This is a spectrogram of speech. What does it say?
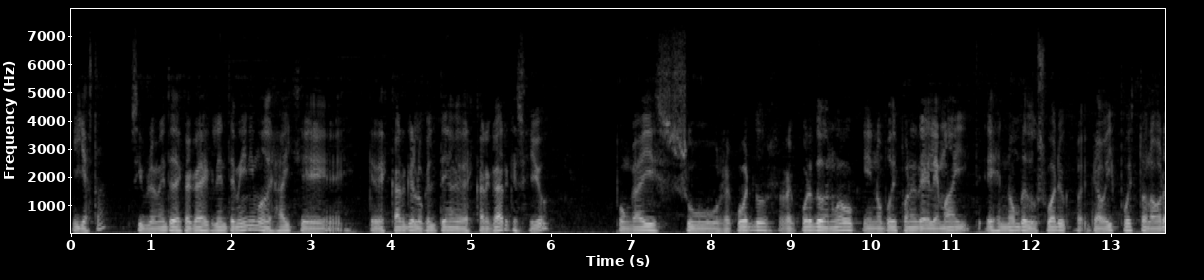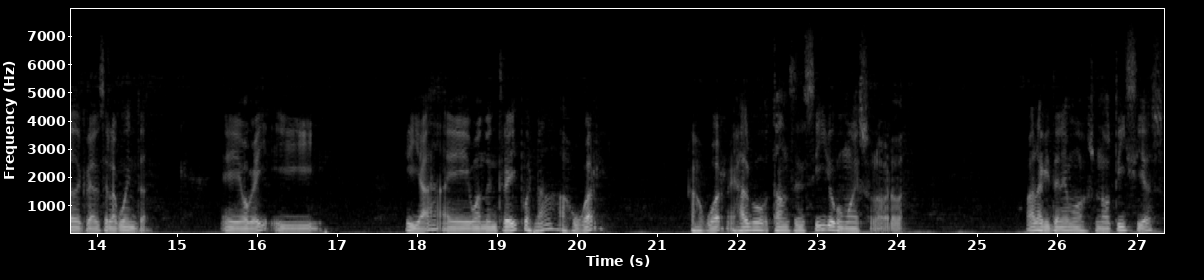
Y ya está. Simplemente descargáis el cliente mínimo, dejáis que, que descargue lo que él tenga que descargar, qué sé yo pongáis su recuerdo, recuerdo de nuevo que no podéis poner el email, es el nombre de usuario que, habéis puesto a la hora de crearse la cuenta. Eh, ok, y, y ya, eh, cuando entréis, pues nada, a jugar. A jugar, es algo tan sencillo como eso, la verdad. Vale, aquí tenemos noticias.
